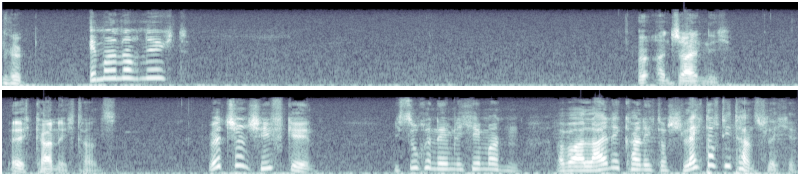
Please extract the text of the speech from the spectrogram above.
Immer noch nicht? Äh, anscheinend nicht. Ich kann nicht tanzen. Wird schon schief gehen. Ich suche nämlich jemanden, aber alleine kann ich doch schlecht auf die Tanzfläche.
